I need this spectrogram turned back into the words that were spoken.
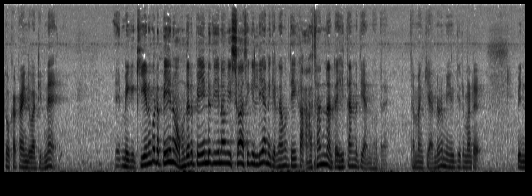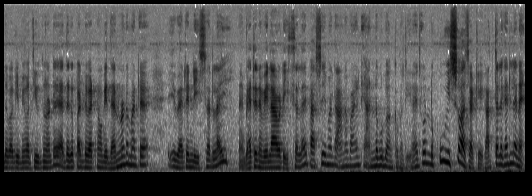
ටොක්ක්ක් අයින්ද වටින්නේ නැහැ. මේක කියනකොට පේනවා හොඳට පේන්න තියෙන විශ්වාසකින් ලියන්න කියලා. නමුත් ඒක අසන්නට හිතන්න තියන්න හොඳ නැහැ. Taman කියන්නේ මේ විදිහට මට වෙන්ද වගේ මේවා තියුණාට ඇදක පඩ වැටෙනා වගේ දැනුණාට මට ඒ වැටෙන්න ඉස්සරලයි වැටෙන වෙලාවට ඉස්සරලයි පස්සේ මට ආනපානට යන්න පුළුවන්කම තියෙනවා. ඒක ලොකු විශ්වාසයක් ඒක. අත්තල කැඩිලා නැහැ.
